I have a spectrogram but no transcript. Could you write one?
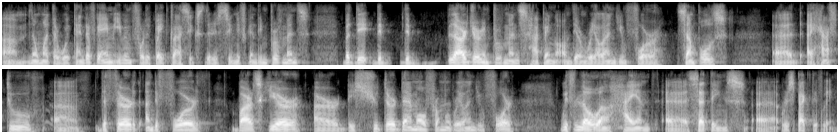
um, no matter what kind of game. Even for the Quake Classics, there is significant improvements. But the, the, the larger improvements happen on the Unreal Engine 4 samples. Uh, I have two, uh, the third and the fourth bars here are the shooter demo from Unreal Engine 4 with low and high-end uh, settings uh, respectively.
